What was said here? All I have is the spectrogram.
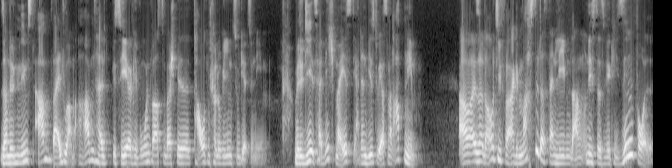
Sondern du nimmst ab, weil du am Abend halt bisher gewohnt warst, zum Beispiel 1000 Kalorien zu dir zu nehmen. Und wenn du die jetzt halt nicht mehr isst, ja, dann wirst du erstmal abnehmen. Aber es ist halt auch die Frage, machst du das dein Leben lang und ist das wirklich sinnvoll?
